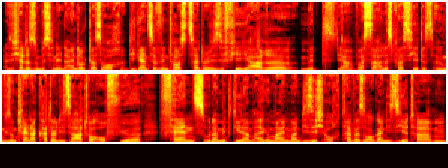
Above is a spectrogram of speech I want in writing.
Also ich hatte so ein bisschen den Eindruck, dass auch die ganze Windhorst-Zeit oder diese vier Jahre mit, ja, was da alles passiert ist, irgendwie so ein kleiner Katalysator auch für Fans oder Mitglieder im Allgemeinen waren, die sich auch teilweise organisiert haben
